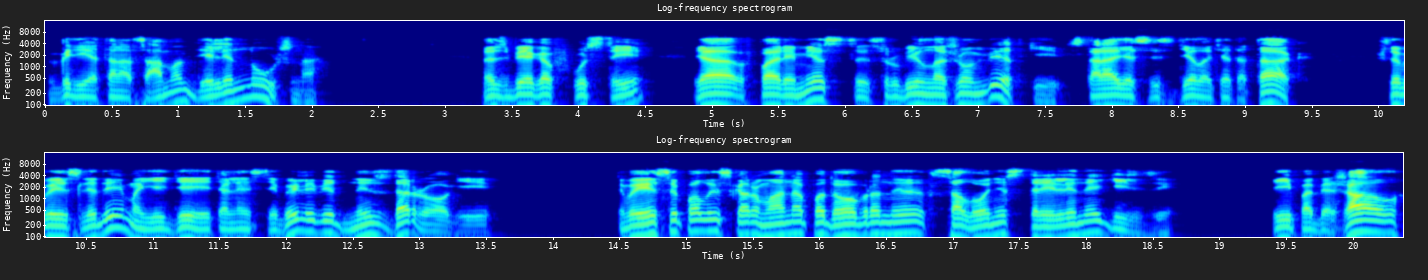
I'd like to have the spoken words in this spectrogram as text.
где это на самом деле нужно. Сбегав в кусты, я в паре мест срубил ножом ветки, стараясь сделать это так, чтобы следы моей деятельности были видны с дороги высыпал из кармана подобранные в салоне стрелянные гильзы и побежал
